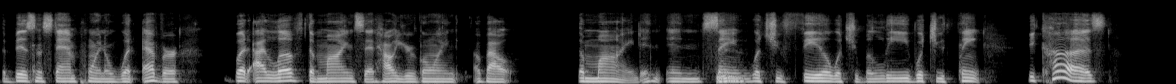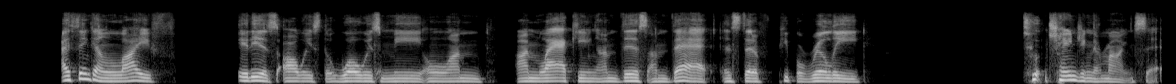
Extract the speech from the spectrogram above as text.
the business standpoint or whatever. But I love the mindset, how you're going about the mind and, and saying mm. what you feel, what you believe, what you think, because I think in life, it is always the woe is me. Oh, I'm I'm lacking. I'm this. I'm that. Instead of people really t- changing their mindset.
